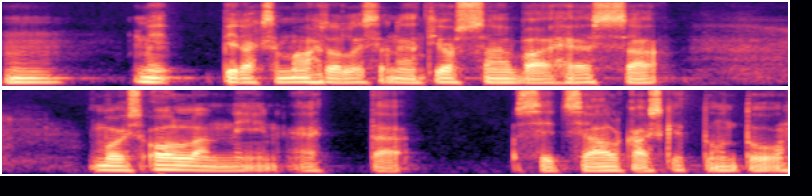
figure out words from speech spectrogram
Mm. Pidätkö mahdollisena, että jossain vaiheessa voisi olla niin, että sitten se alkaisikin tuntua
